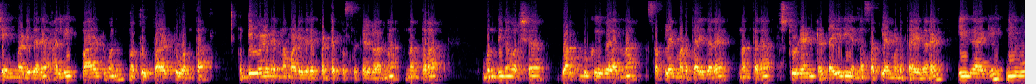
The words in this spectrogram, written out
ಚೇಂಜ್ ಮಾಡಿದ್ದಾರೆ. ಅಲ್ಲಿ ಪಾರ್ಟ್ ಒನ್ ಮತ್ತು ಪಾರ್ಟ್ ಟು ಅಂತ ಡಿವೈಡ್ ಅನ್ನ ಮಾಡಿದರೆ ಪಠ್ಯ ಪುಸ್ತಕಗಳನ್ನ ನಂತರ ಮುಂದಿನ ವರ್ಷ ವರ್ಕ್ ಬುಕ್ ಗಳನ್ನ ಸಪ್ಲೈ ಮಾಡ್ತಾ ಇದ್ದಾರೆ. ನಂತರ ಸ್ಟೂಡೆಂಟ್ ಡೈರಿಯನ್ನ ಸಪ್ಲೈ ಮಾಡ್ತಾ ಇದ್ದಾರೆ. ಹೀಗಾಗಿ ನೀವು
